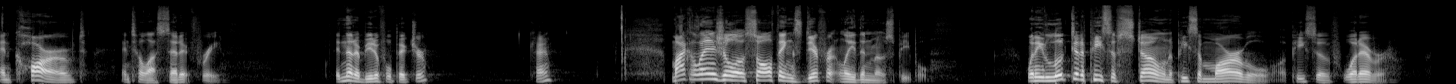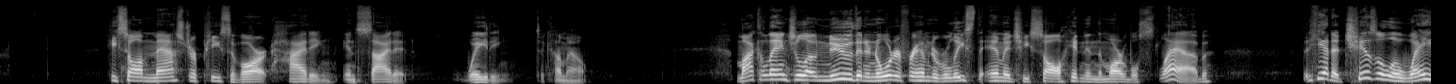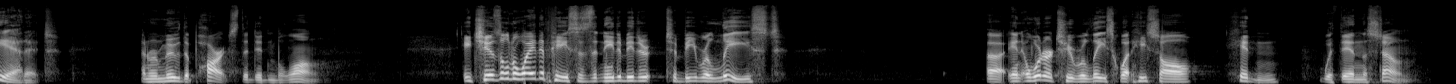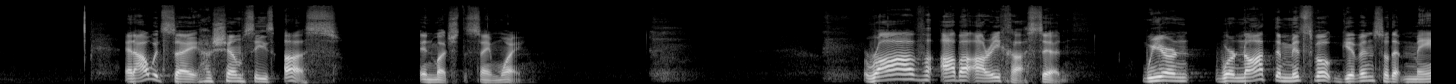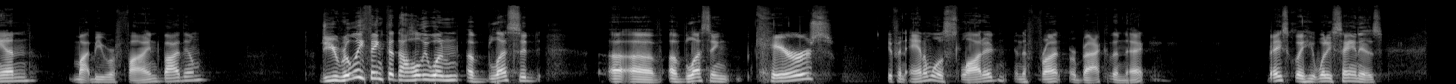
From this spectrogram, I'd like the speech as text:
and carved until I set it free. Isn't that a beautiful picture? Okay. Michelangelo saw things differently than most people. When he looked at a piece of stone, a piece of marble, a piece of whatever, he saw a masterpiece of art hiding inside it, waiting to come out. Michelangelo knew that in order for him to release the image he saw hidden in the marble slab, that he had to chisel away at it and remove the parts that didn't belong. He chiseled away the pieces that needed to be, to be released uh, in order to release what he saw hidden within the stone. And I would say Hashem sees us in much the same way. Rav Abba Aricha said, we are, We're not the mitzvot given so that man might be refined by them, do you really think that the Holy One of blessed uh, of, of blessing cares if an animal is slaughtered in the front or back of the neck? Basically, what he's saying is,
